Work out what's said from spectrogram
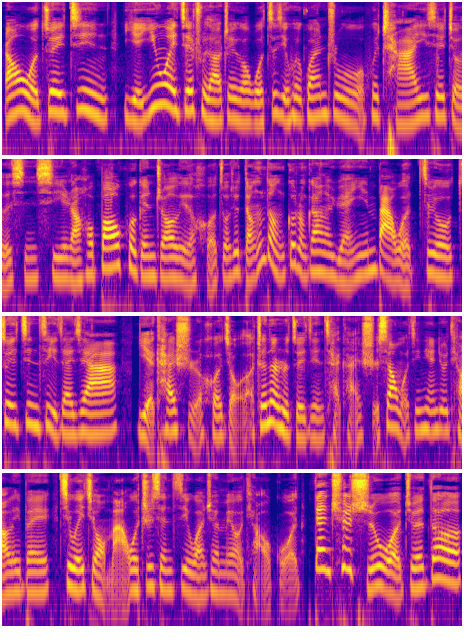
然后我最近也因为接触到这个，我自己会关注、会查一些酒的信息，然后包括跟 Jolly 的合作，就等等各种各样的原因吧。我就最近自己在家也开始喝酒了，真的是最近才开始。像我今天就调了一杯鸡尾酒嘛，我之前自己完全没有调过。但确实，我觉得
